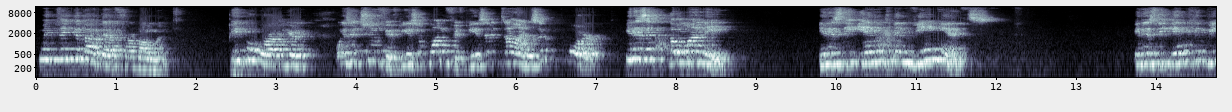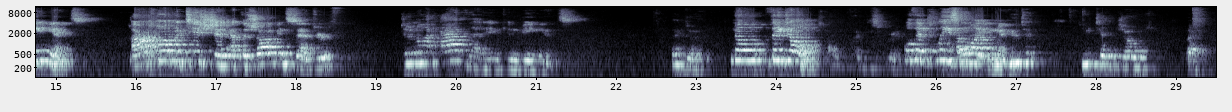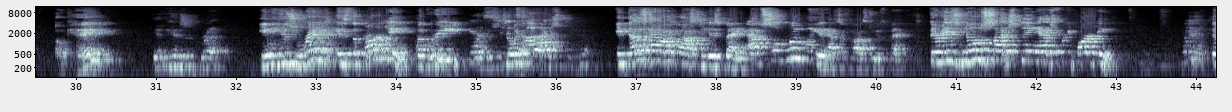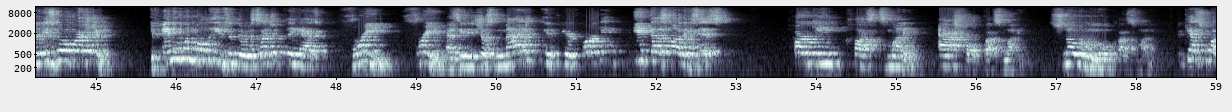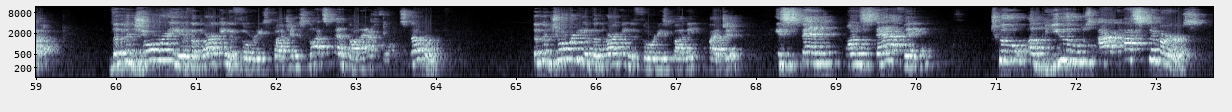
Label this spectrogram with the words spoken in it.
I mean, think about that for a moment. People were out here, well, is it two fifty, is it one fifty, is it a dime, is it a quarter? It isn't the money. It is the inconvenience. It is the inconvenience. Our competition at the shopping centers do not have that inconvenience. They do, No, they don't. I, I disagree. Well, then please enlighten me. You take, you take Joe's back, Okay, in his rent. in his rent is the parking, agreed. Yes, It's It does have a cost to his bank, absolutely it has a cost to his bank. There is no such thing as free parking. There is no question. If anyone believes that there is such a thing as free, free, as in it's just magically appeared parking, it does not exist. Parking costs money, asphalt costs money, snow removal costs money. But guess what? The majority of the parking authority's budget is not spent on asphalt and snow removal. The majority of the parking authority's budget, is spent on staffing to abuse our customers.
